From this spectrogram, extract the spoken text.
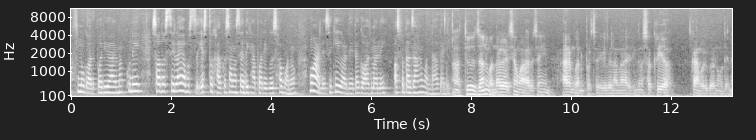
आफ्नो घर परिवारमा कुनै सदस्यलाई अब यस्तो खालको समस्या देखा परेको छ भनौँ। उहाँहरूले चाहिँ के गर्ने त घरमा नै अस्पताल जानुभन्दा अगाडि? त्यो जानुभन्दा अगाडि चाहिँ उहाँहरू चाहिँ आराम गर्नुपर्छ। यो बेलामा एकदम सक्रिय कामहरू गर्नु हुँदैन।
